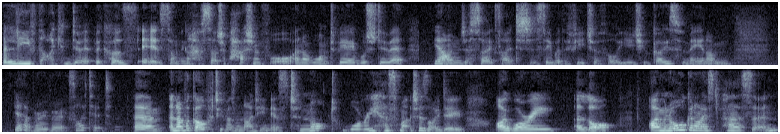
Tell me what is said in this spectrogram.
believe that I can do it because it is something I have such a passion for and I want to be able to do it yeah, I'm just so excited to see where the future for YouTube goes for me and I'm, yeah, very, very excited. Um, another goal for 2019 is to not worry as much as I do. I worry a lot. I'm an organised person,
